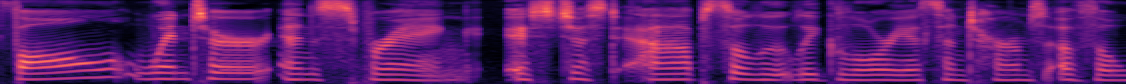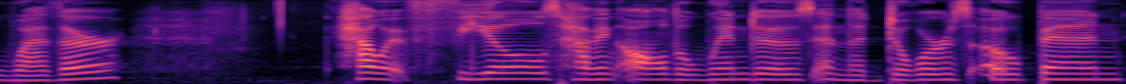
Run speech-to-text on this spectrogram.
fall, winter, and spring, it's just absolutely glorious in terms of the weather, how it feels, having all the windows and the doors open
